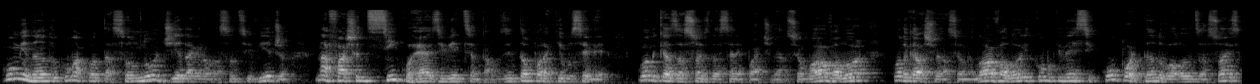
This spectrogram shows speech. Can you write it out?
culminando com uma cotação no dia da gravação desse vídeo na faixa de R$ 5,20. Então por aqui você vê quando que as ações da Sanepar tiveram seu maior valor, quando que elas tiveram seu menor valor e como que vem se comportando o valor das ações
